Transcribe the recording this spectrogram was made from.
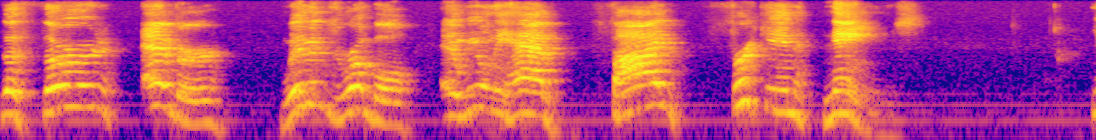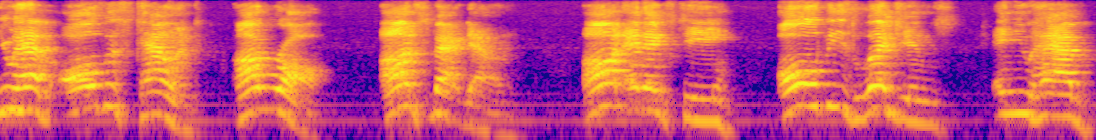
the third ever women's rumble, and we only have five freaking names. You have all this talent on Raw, on SmackDown, on NXT, all these legends, and you have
